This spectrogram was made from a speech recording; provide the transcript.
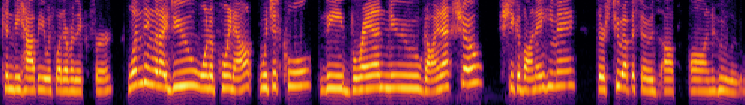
can be happy with whatever they prefer. One thing that I do want to point out, which is cool, the brand new Gainax show, Shikabane Hime, there's two episodes up on Hulu.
